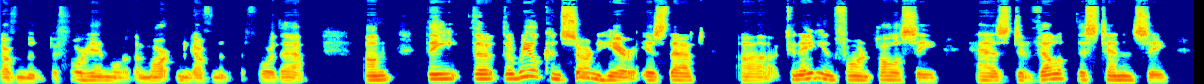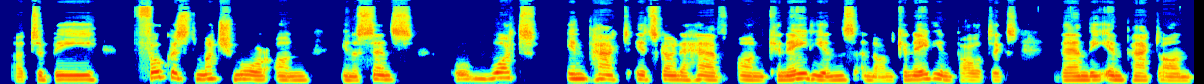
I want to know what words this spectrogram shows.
government before him or the Martin government before that. Um, the, the the real concern here is that Canadian foreign policy has developed this tendency uh, to be focused much more on, in a sense, what impact it's going to have on Canadians and on Canadian politics than the impact on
